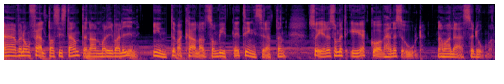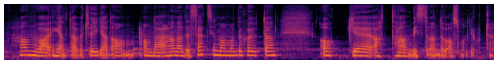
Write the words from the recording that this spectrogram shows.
Även om fältassistenten Ann-Marie Wallin inte var kallad som vittne i tingsrätten så är det som ett eko av hennes ord när man läser domen. Han var helt övertygad om, om det här. Han hade sett sin mamma beskjuten och eh, att han visste vem det var som hade gjort det.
